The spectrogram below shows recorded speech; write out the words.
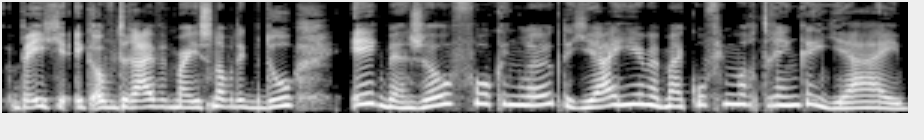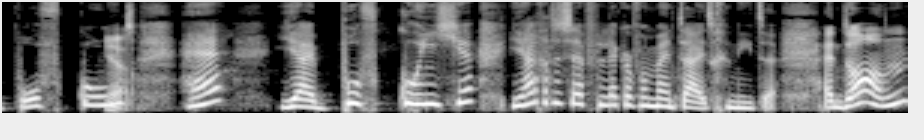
een beetje, ik overdrijf het, maar je snapt wat ik bedoel. Ik ben zo fucking leuk dat jij hier met mij koffie mag drinken. Jij bofkont. Hè? Jij bofkontje. Jij gaat eens even lekker van mijn tijd genieten. En dan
